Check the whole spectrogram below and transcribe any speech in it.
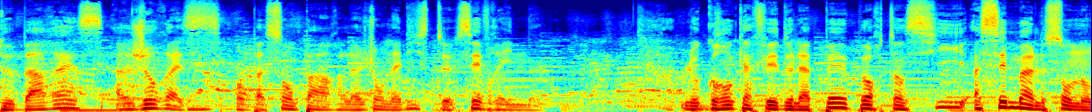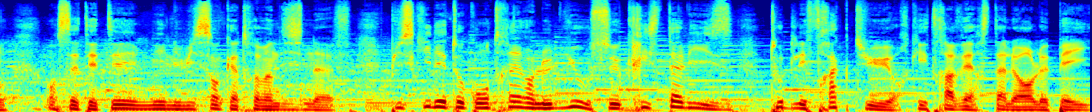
de Barès à Jaurès, en passant par la journaliste Séverine. Le Grand Café de la Paix porte ainsi assez mal son nom en cet été 1899, puisqu'il est au contraire le lieu où se cristallisent toutes les fractures qui traversent alors le pays.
